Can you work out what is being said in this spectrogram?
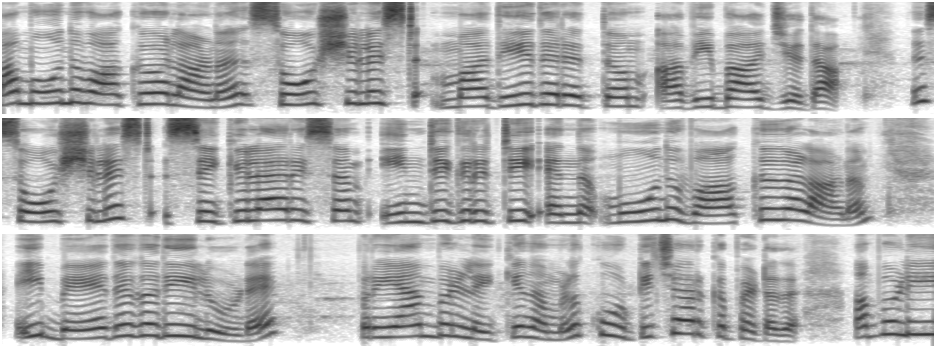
ആ മൂന്ന് വാക്കുകളാണ് സോഷ്യലിസ്റ്റ് മതേതരത്വം അവിഭാജ്യത. സോഷ്യലിസ്റ്റ് സെക്യുലാറിസം ഇന്റിഗ്രിറ്റി എന്ന മൂന്ന് വാക്കുകളാണ് ഈ ഭേദഗതിയിലൂടെ പ്രിയാമ്പിളിലേക്ക് നമ്മൾ കൂട്ടിച്ചേർക്കപ്പെട്ടത്. അപ്പോൾ ഈ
